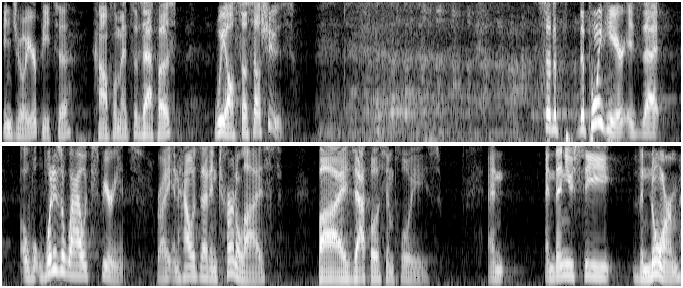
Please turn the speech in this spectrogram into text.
Enjoy your pizza, compliments of Zappos. We also sell shoes. so the, the point here is that what is a wow experience, right? And how is that internalized by Zappos employees? And, and then you see the norm,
